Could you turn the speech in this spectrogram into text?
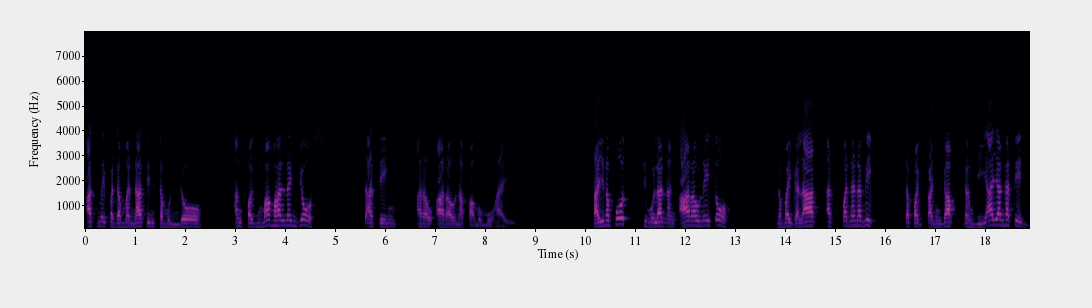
at maipadaman natin sa mundo ang pagmamahal ng Diyos sa ating araw-araw na pamumuhay. Tayo na po simulan ang araw na ito na may galak at pananabik sa pagtanggap ng biyayang hatid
